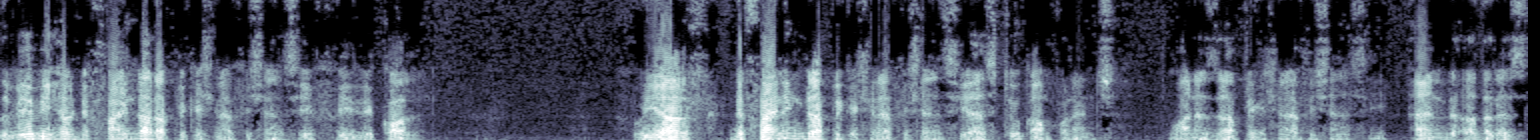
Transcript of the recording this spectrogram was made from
The way we have defined our application efficiency if we recall, we are defining the application efficiency as two components. One is the application efficiency and the other is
